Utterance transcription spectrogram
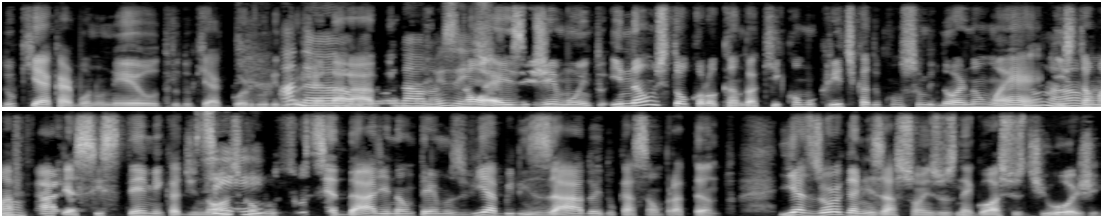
do que é carbono neutro, do que é gordura hidrogenada. Ah, não, não, não existe. Então, é exigir muito. E não estou colocando aqui como crítica do consumidor, não é. Não, não, Isso é uma falha sistêmica de nós, Sim. como sociedade, não termos viabilizado a educação para tanto. E as organizações, os negócios de hoje,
